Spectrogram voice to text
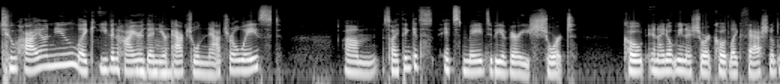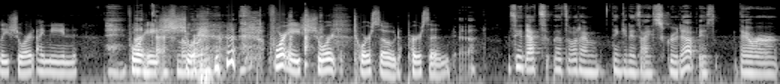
too high on you, like even higher mm-hmm. than your actual natural waist. Um, so I think it's it's made to be a very short coat, and I don't mean a short coat like fashionably short. I mean for a short for a short torsoed person. Yeah. See, that's that's what I'm thinking. Is I screwed up. Is there were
